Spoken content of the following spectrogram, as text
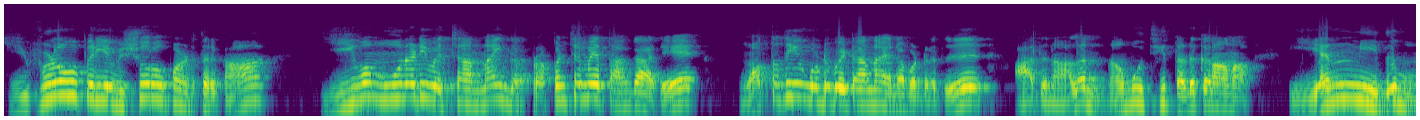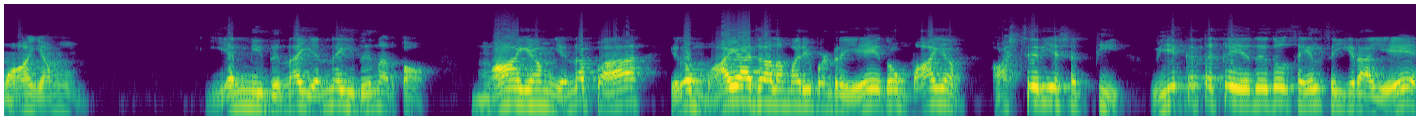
இவ்வளவு பெரிய விஸ்வரூபம் எடுத்திருக்கான். இவன் மூணடி வச்சான்னா இந்த பிரபஞ்சமே தாங்காதே மொத்தத்தையும் கொண்டு போயிட்டான்னா என்ன பண்றது? அதனால நமுச்சி தடுக்கிறானா. என் இது மாயம். என் இதுன்னா என்ன இதுன்னு அர்த்தம். மாயம் என்னப்பா? ஏதோ மாயாஜாலம் மாதிரி பண்றியே ஏதோ மாயம். ஆச்சரிய சக்தி. வியக்கத்தக்க ஏதேதோ செயல் செய்கிறாயே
